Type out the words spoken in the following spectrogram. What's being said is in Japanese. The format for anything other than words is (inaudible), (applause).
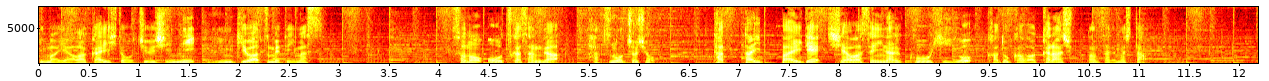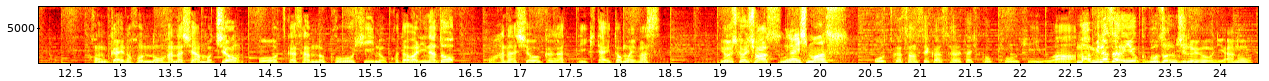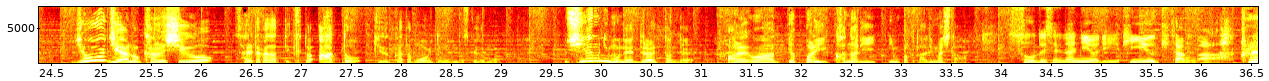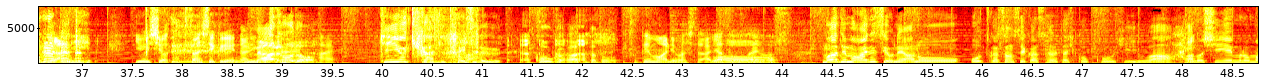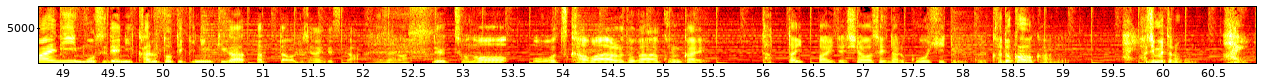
今や若い人を中心に人気を集めています。その大塚さんが初の著書「たった一杯で幸せになるコーヒー」を角川から出版されました。今回の本のお話はもちろん大塚さんのコーヒーのこだわりなどお話を伺っていきたいと思います。よろしくお願いします。お願いします。大塚さん正解された彦コーヒーはまあ皆さんよくご存知のようにあのジョージアの監修をされた方って聞くとあっと気づく方も多いと思うんですけども CM にもね出られてたんであれはやっぱりかなりインパクトありました？そうですね。何より金融機関が (laughs) 僕らに (laughs) 融資をたくさんしてくれるようになりました、なるほど。はい、金融機関に対する (laughs) 効果があったと。とてもありました。ありがとうございます。まあでもあれですよね。あの大塚さん正解された彦コーヒーは、はい。あの CM の前にもうすでにカルト的人気があったわけじゃないですか。ありがとうございます。でその大塚ワールドが今回たった一杯で幸せになるコーヒーというこれ角川からのはい。初めての本、はい。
